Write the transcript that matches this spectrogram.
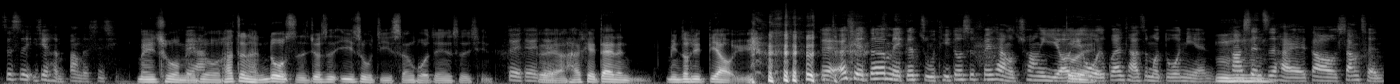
这是一件很棒的事情。没错，没错，他真的很落实，就是艺术及生活这件事情。对对对啊，还可以带着民众去钓鱼。对，而且的每个主题都是非常有创意哦。因为我观察这么多年，他甚至还到商城，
